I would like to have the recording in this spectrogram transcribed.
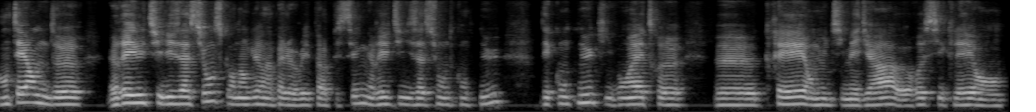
en termes de réutilisation, ce qu'en anglais on appelle le repurposing, réutilisation de contenu, des contenus qui vont être euh, créé en multimédia, euh, recyclé, en,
